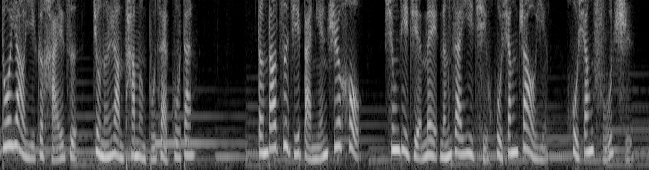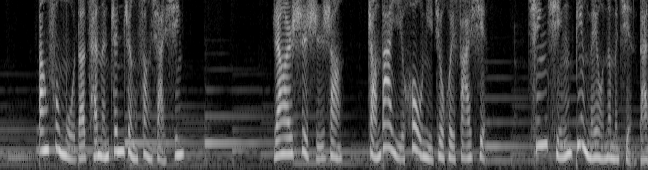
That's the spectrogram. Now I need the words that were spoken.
多要一个孩子就能让他们不再孤单，等到自己百年之后，兄弟姐妹能在一起互相照应、互相扶持，当父母的才能真正放下心。然而事实上，长大以后你就会发现，亲情并没有那么简单，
